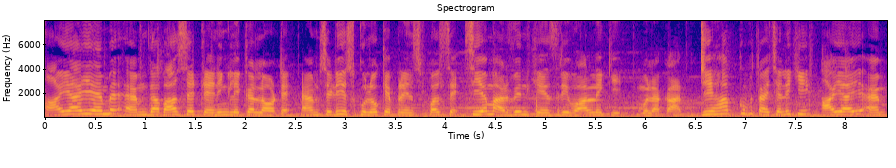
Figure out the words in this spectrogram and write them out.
आईआईएम अहमदाबाद से ट्रेनिंग लेकर लौटे एमसीडी स्कूलों के प्रिंसिपल से सीएम अरविंद केजरीवाल ने की मुलाकात। जी हाँ, आपको पता चली कि आईआईएम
